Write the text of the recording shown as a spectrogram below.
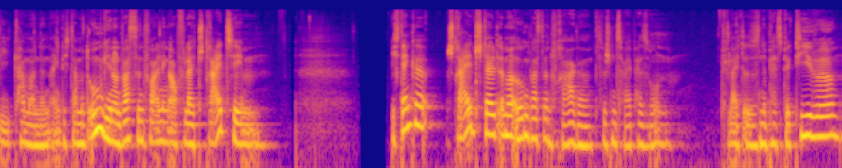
wie kann man denn eigentlich damit umgehen und was sind vor allen Dingen auch vielleicht Streitthemen? Ich denke, Streit stellt immer irgendwas in Frage zwischen zwei Personen. Vielleicht ist es eine Perspektive,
